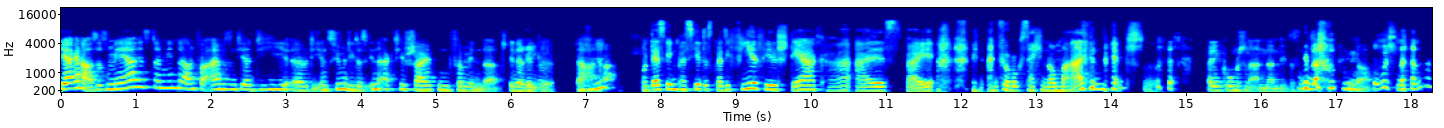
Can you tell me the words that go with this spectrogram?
Ja, genau. Es ist mehr Histamin da und vor allem sind ja die, äh, die Enzyme, die das inaktiv schalten, vermindert in der Genau. Regel da. Mhm. Ne? Und deswegen passiert es quasi viel, viel stärker als bei, in Anführungszeichen, normalen Menschen. Bei den komischen anderen, die das nicht. Genau. Genau. Komischen anderen.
